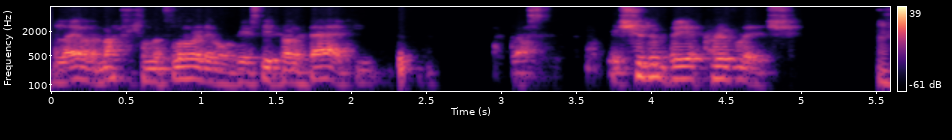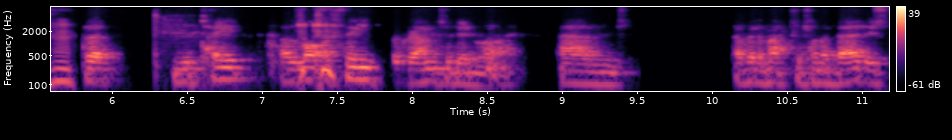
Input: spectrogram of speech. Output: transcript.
lay on a mattress on the floor anymore, being sleeping on a bed, that's, it shouldn't be a privilege. Mm-hmm. But you take a lot of things for granted in life. And having a mattress on a bed is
